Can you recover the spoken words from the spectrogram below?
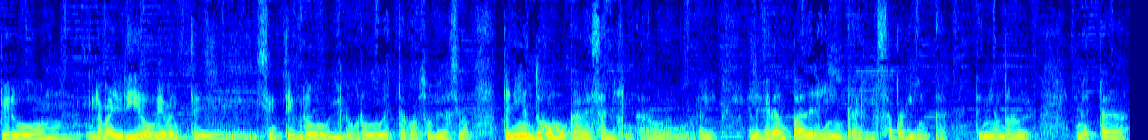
pero mm, la mayoría obviamente se integró y logró esta consolidación teniendo como cabeza al Inca, el, gran padre Inca, el Zapac Inca, teniéndolo en esta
